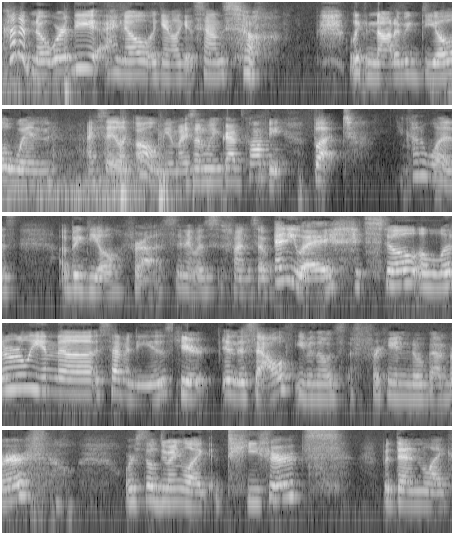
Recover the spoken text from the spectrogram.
kind of noteworthy. I know, again, like it sounds so like not a big deal when I say like, oh, me and my son went and grabbed coffee, but it kind of was a big deal for us and it was fun. So anyway, it's still literally in the 70s here in the South, even though it's freaking November. So we're still doing like t-shirts, but then like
